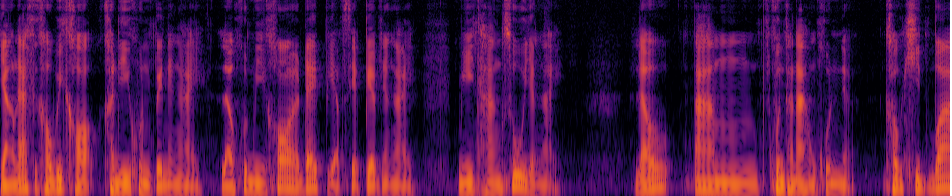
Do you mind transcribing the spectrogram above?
อย่างแรกคือเขาวิเคราะห์คดีคุณเป็นยังไง แล้วคุณมีข้อได้เปรียบเสียเปรียบยังไง มีทางสู้ยังไง แล้วตามคุณทนายของคุณเนี่ยเขาคิดว่า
